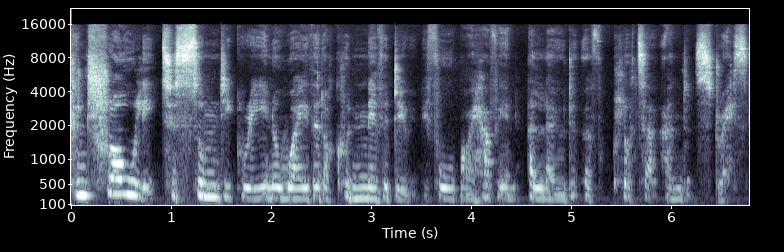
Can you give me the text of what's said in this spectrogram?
control it to some degree in a way that I could never do it before by having a load of clutter and stress.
